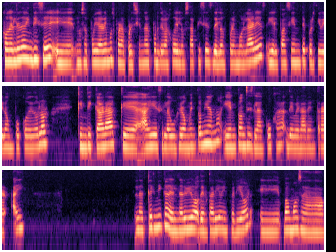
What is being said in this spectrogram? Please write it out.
con el dedo índice nos apoyaremos para presionar por debajo de los ápices de los premolares y el paciente percibirá un poco de dolor que indicará que ahí es el agujero mentoniano y entonces la aguja deberá de entrar ahí. La técnica del nervio dentario inferior, eh, vamos a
